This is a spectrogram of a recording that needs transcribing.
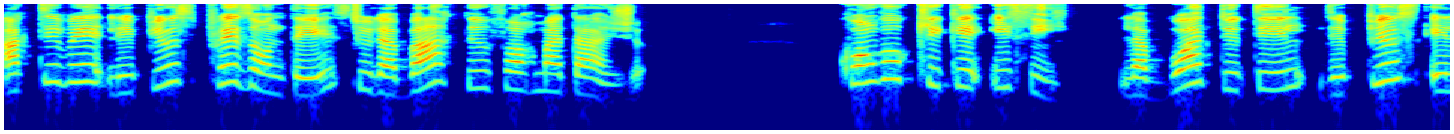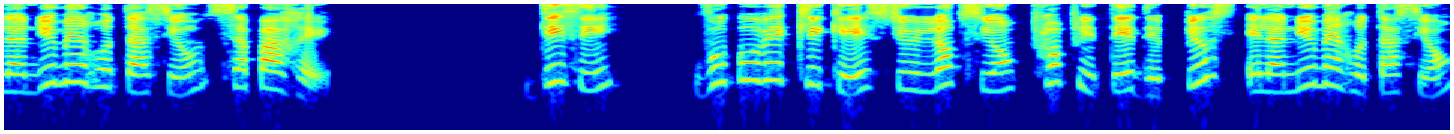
Activer les puces présentées sur la barre de formatage. Quand vous cliquez ici, la boîte d'outils des puces et la numérotation s'apparaît. D'ici, vous pouvez cliquer sur l'option Propriétés des puces et la numérotation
